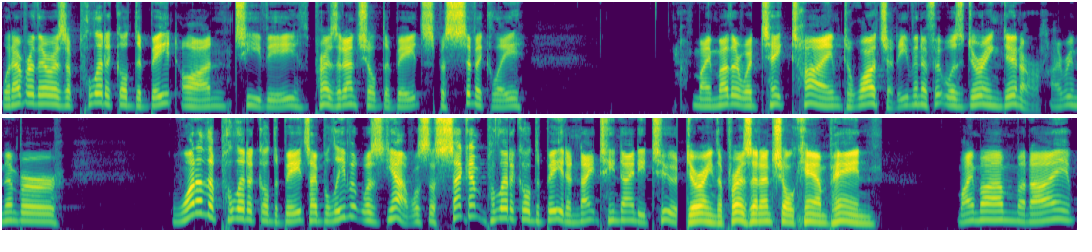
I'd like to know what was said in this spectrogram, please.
whenever there was a political debate on TV, presidential debate specifically, my mother would take time to watch it, even if it was during dinner. I remember one of the political debates, I believe it was, yeah, it was the second political debate in 1992 during the presidential campaign. My mom and I,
